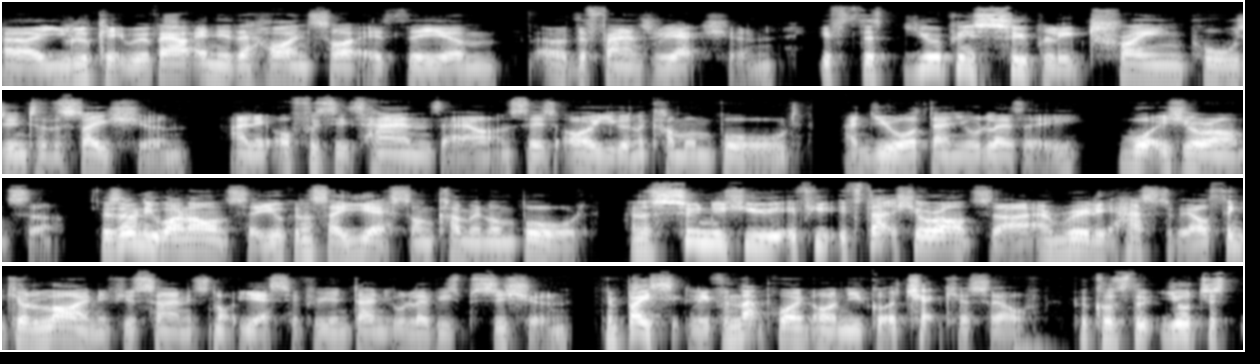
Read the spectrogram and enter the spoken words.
uh, you look at it without any of the hindsight of the um, of the fans' reaction. If the European Super League train pulls into the station and it offers its hands out and says, "Are you going to come on board?" and you are Daniel Levy, what is your answer? There's only one answer. You're going to say, "Yes, I'm coming on board." And as soon as you, if you, if that's your answer, and really it has to be, I'll think you're lying if you're saying it's not yes. If you're in Daniel Levy's position, then basically from that point on, you've got to check yourself because the, you're just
